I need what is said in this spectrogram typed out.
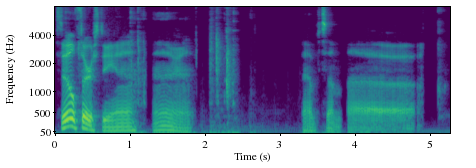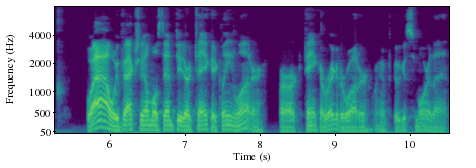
Still thirsty, huh? Alright. Have some, uh... Wow, we've actually almost emptied our tank of clean water. Or our tank of regular water. We're gonna have to go get some more of that.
